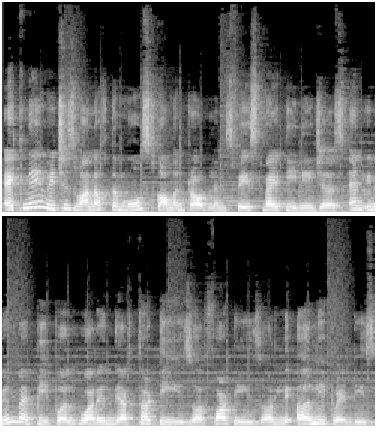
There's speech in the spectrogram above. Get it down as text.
Acne, which is one of the most common problems faced by teenagers and even by people who are in their 30s or 40s or early 20s,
